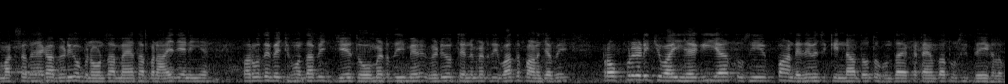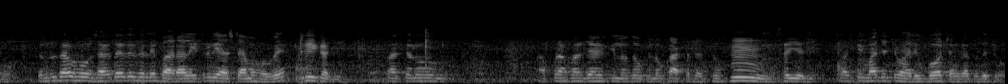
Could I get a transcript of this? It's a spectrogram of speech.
ਮਕਸਦ ਹੈਗਾ ਵੀਡੀਓ ਬਣਾਉਣ ਦਾ ਮੈਂ ਤਾਂ ਬਣਾ ਹੀ ਦੇਣੀ ਹੈ ਪਰ ਉਹਦੇ ਵਿੱਚ ਹੁੰਦਾ ਵੀ ਜੇ 2 ਮਿੰਟ ਦੀ ਵੀਡੀਓ 3 ਮਿੰਟ ਦੀ ਵੱਧ ਬਣ ਜਾਵੇ ਪ੍ਰੋਪਰ ਜਿਹੜੀ ਚਵਾਈ ਹੈਗੀ ਆ ਤੁਸੀਂ ਭਾਂਡੇ ਦੇ ਵਿੱਚ ਕਿੰਨਾ ਦੁੱਧ ਹੁੰਦਾ ਇੱਕ ਟਾਈਮ ਦਾ ਤੁਸੀਂ ਦੇਖ ਲਵੋ। ਸੰਧੂ ਸਾਹਿਬ ਹੋ ਸਕਦਾ ਇਹਦੇ ਥੱਲੇ 12 ਲੀਟਰ ਵੀ ਇਸ ਟਾਈਮ ਹੋਵੇ। ਠੀਕ ਆ ਜੀ। ਪਰ ਚਲੋ ਆਪਣਾ ਫਰਜ਼ ਹੈ ਕਿਲੋ 2 ਕਿਲੋ ਘੱਟ ਦੱਸੋ। ਹੂੰ। ਸਹੀ ਹੈ ਜੀ। ਬਾਕੀ ਮੱਝ ਚਵਾਜੂ ਬਹੁਤ ਚੰਗਾ ਦੁੱਧ ਚੋ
